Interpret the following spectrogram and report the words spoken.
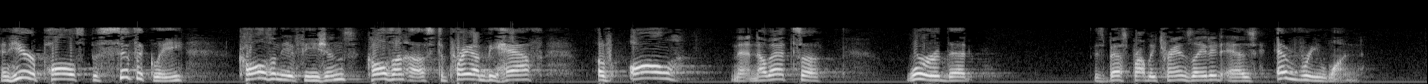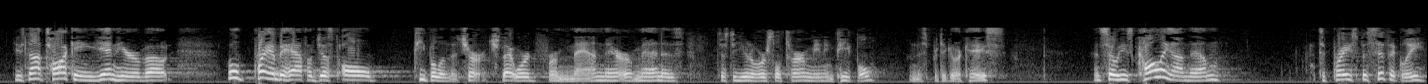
And here Paul specifically calls on the Ephesians, calls on us to pray on behalf of all men. Now that's a word that is best probably translated as everyone. He's not talking again here about, well, pray on behalf of just all people in the church. That word for man there, or men, is just a universal term meaning people in this particular case. And so he's calling on them to pray specifically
